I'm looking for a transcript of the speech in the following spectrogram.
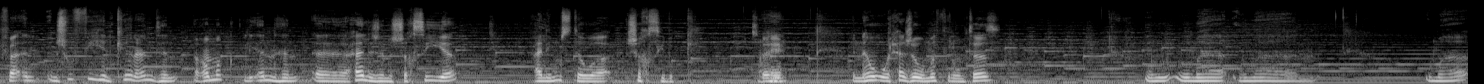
فنشوف فيهن كان عندهن عمق لأنهن آه عالجن الشخصية على مستوى شخصي بك صحيح إنه هو أول حاجة هو ممثل ممتاز وما وما وما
